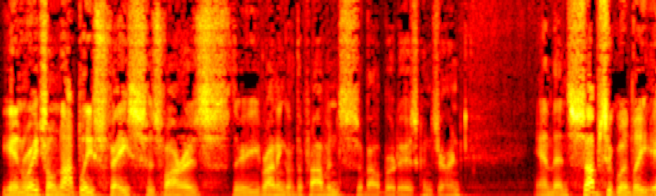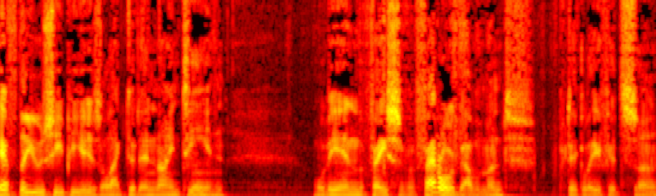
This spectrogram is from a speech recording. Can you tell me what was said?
in Rachel Notley's face as far as the running of the province of Alberta is concerned. And then subsequently, if the UCP is elected in 19, will be in the face of a federal government, particularly if it's uh,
